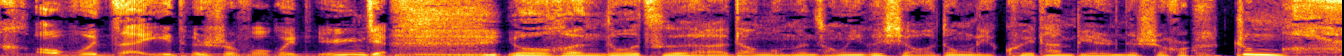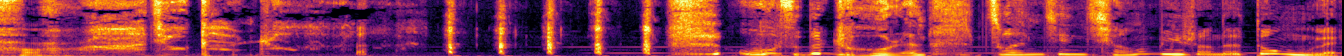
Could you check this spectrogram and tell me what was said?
毫不在意他是否会听见。有很多次啊，当我们从一个小洞里窥探别人的时候，正好啊就。屋子的主人钻进墙壁上的洞里，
